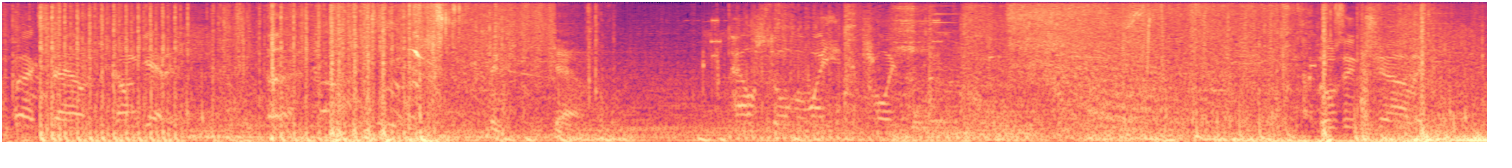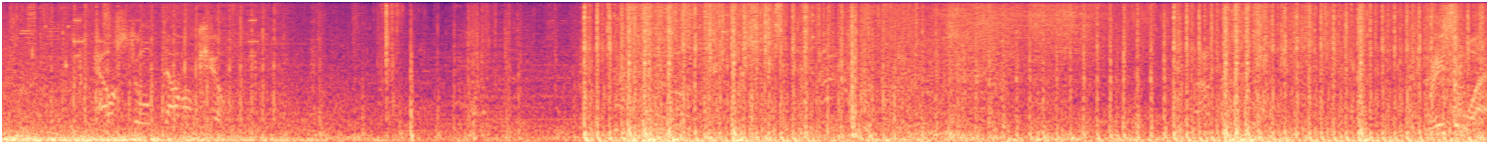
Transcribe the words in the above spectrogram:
Assault pack's down. Come get it. Finish down. Hellstorm awaiting deployment. Losing Charlie. Hellstorm double kill. Reason why.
